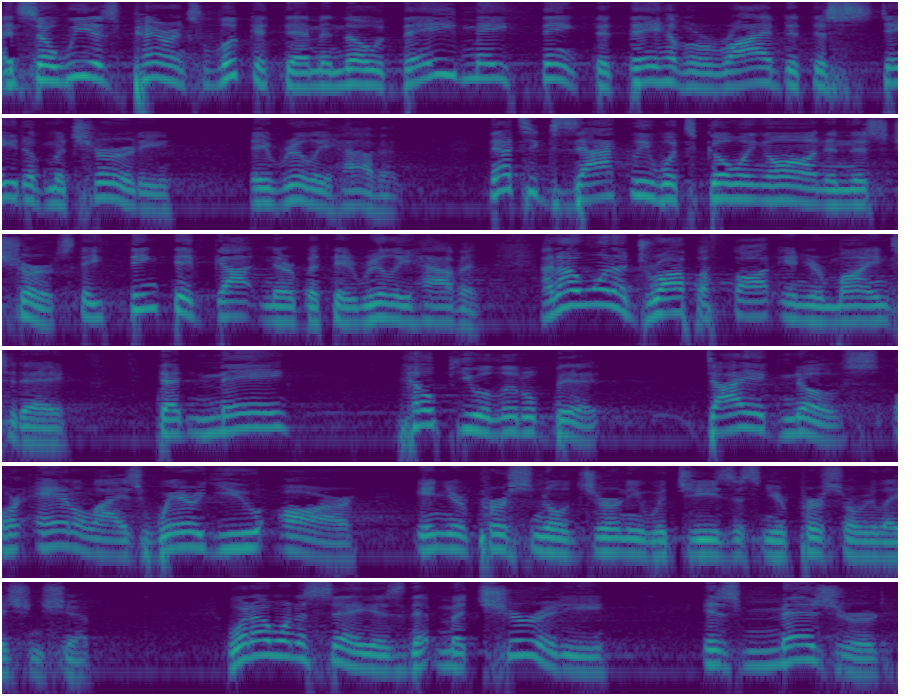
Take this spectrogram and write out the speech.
And so we as parents look at them and though they may think that they have arrived at this state of maturity, they really haven't. That's exactly what's going on in this church. They think they've gotten there, but they really haven't. And I want to drop a thought in your mind today that may help you a little bit diagnose or analyze where you are in your personal journey with Jesus and your personal relationship. What I want to say is that maturity is measured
